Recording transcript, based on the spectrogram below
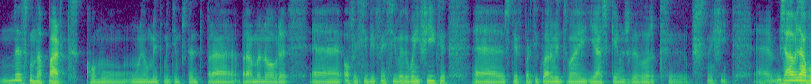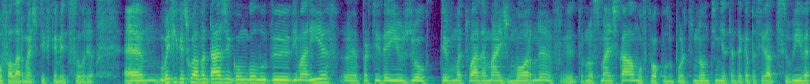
na segunda parte como um elemento muito importante para, para a manobra uh, ofensiva e defensiva do Benfica. Uh, esteve particularmente bem e acho que é um jogador que, enfim, uh, já, já vou falar mais especificamente sobre ele. Um, o Benfica chegou à vantagem com um golo de Di Maria. A partir daí o jogo teve uma toada mais morna, tornou-se mais calmo. O Futebol Clube do Porto não tinha tanta capacidade de subida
